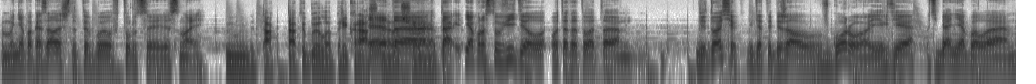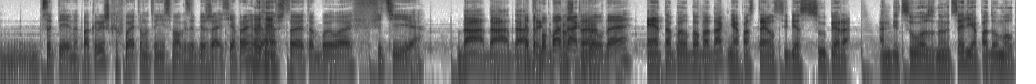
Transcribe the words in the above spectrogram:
мне показалось, что ты был в Турции весной. Так, так и было, прекрасно это, вообще. Так, я просто увидел вот этот вот э, видосик, где ты бежал в гору, и где у тебя не было цепей на покрышках, поэтому ты не смог забежать. Я правильно понял, что это было Фитие? Да, да, да. Это Бабадак просто... был, да? Это был Бабадак. Я поставил себе супер амбициозную цель. Я подумал,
